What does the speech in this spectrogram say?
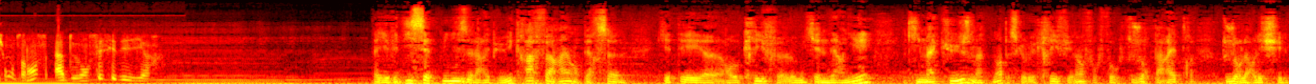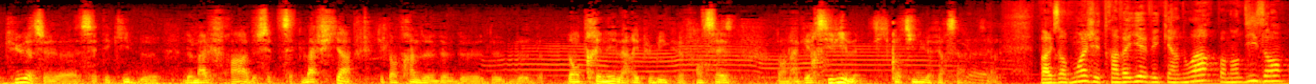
population ont tendance à devancer ces désirs. Il y avait 17 ministres de la République, Raffarin en personne, qui était euh, au CRIF le week-end dernier, qui m'accuse maintenant, parce que le CRIF, il faut, toujours paraître, toujours leur lécher le cul à, cette équipe de, malfrats, de cette, mafia qui est en train d'entraîner la République française dans la guerre civile, qui continue à faire ça. Par exemple, moi, j'ai travaillé avec un noir pendant 10 ans.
